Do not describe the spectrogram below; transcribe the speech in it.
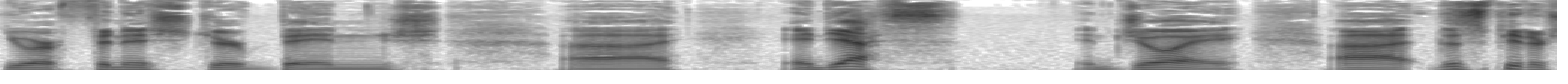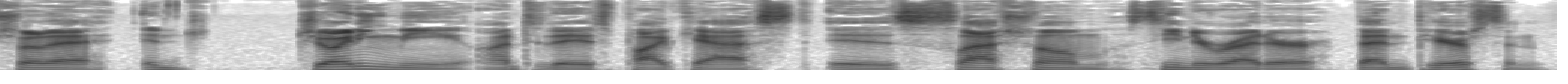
you are finished your binge. Uh, and yes, enjoy. Uh, this is Peter Soda, and joining me on today's podcast is Slash Film senior writer Ben Pearson.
